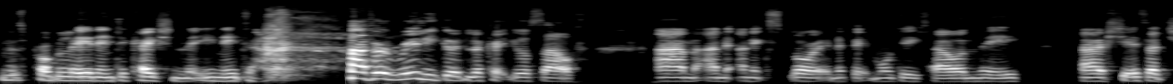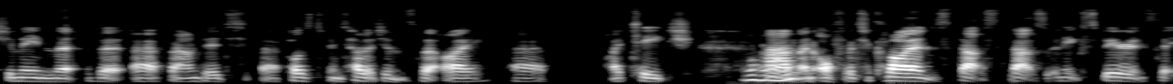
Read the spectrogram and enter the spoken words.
that's probably an indication that you need to have a really good look at yourself um, and, and explore it in a bit more detail. And the uh, Shirzad Chamine that, that uh, founded uh, Positive Intelligence that I uh, I teach mm-hmm. um, and offer to clients. That's that's an experience that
